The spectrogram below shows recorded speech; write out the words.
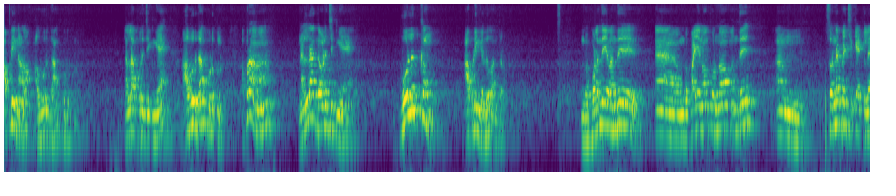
அப்படின்னாலும் அவர் தான் கொடுக்கணும். நல்லா புரிஞ்சுக்கங்க. அவர் தான் கொடுக்கணும். அப்புறம் நல்லா கவனிச்சுக்கங்க. ஒழுக்கம் அப்படிங்கிறது வந்துடும் உங்கள் குழந்தைய வந்து உங்கள் பையனோ பொண்ணோ வந்து சொன்ன பேச்சு கேட்கல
